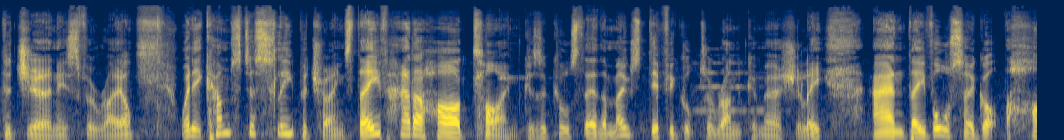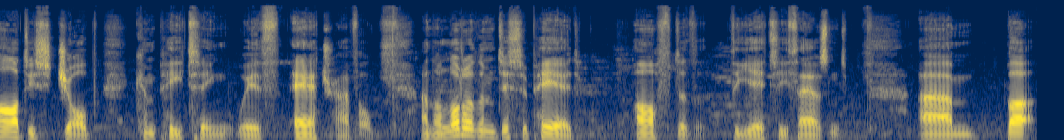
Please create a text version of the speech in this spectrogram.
the journeys for rail. When it comes to sleeper trains, they've had a hard time because, of course, they're the most difficult to run commercially, and they've also got the hardest job competing with air travel. And a lot of them disappeared after the, the year 2000. Um, but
